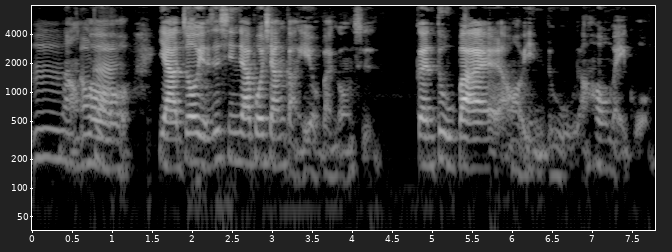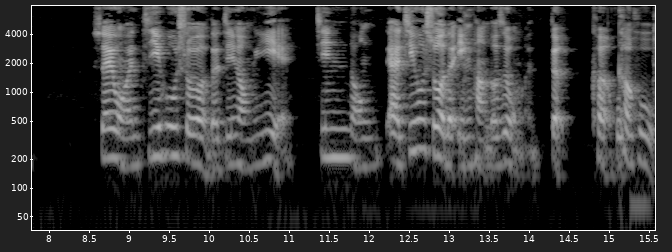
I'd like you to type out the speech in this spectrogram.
嗯，然后亚洲也是新加坡、香港也有办公室，跟杜拜，然后印度，然后美国。所以我们几乎所有的金融业。金融，呃，几乎所有的银行都是我们的客户。客户，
